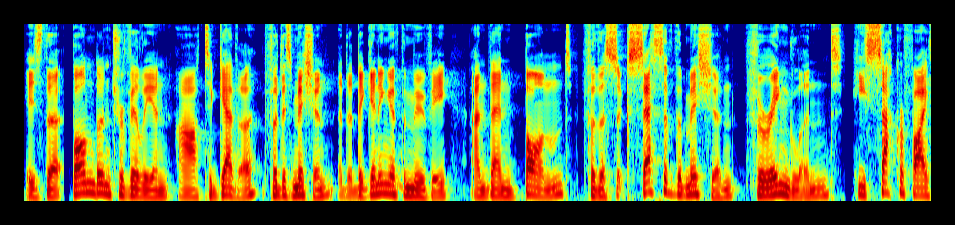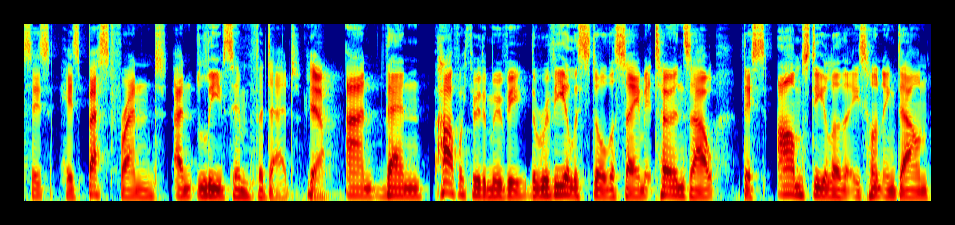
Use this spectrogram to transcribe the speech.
is that Bond and Trevelyan are together for this mission at the beginning of the movie, and then Bond, for the success of the mission for England, he sacrifices his best friend and leaves him for dead. Yeah. And then halfway through the movie, the reveal is still the same. It turns out this arms dealer that he's hunting down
